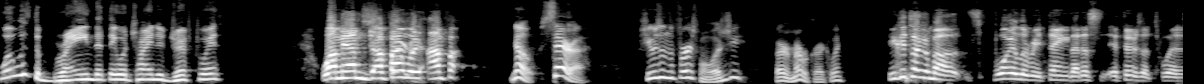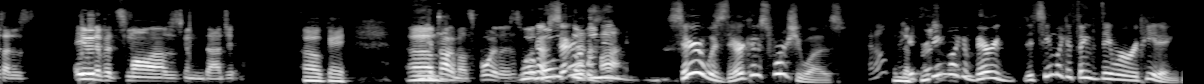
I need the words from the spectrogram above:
What was the brain that they were trying to drift with? well, I mean, I'm I'm fine with I'm fine. no, Sarah. She was in the first one, wasn't she? If I remember correctly. You could talk about spoilery things. I just if there's a twist, I just even if it's small, I was just gonna dodge it. Okay. You can Um, talk about spoilers. what- but what was that's the one in- fine. Sarah was there. I could have sworn she was. I don't think It first seemed like a very. It seemed like a thing that they were repeating.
